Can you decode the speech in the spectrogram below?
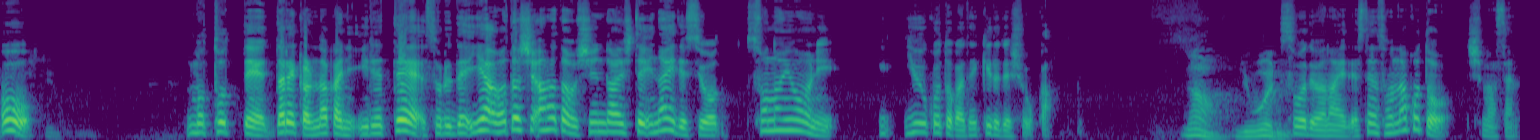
をも取って誰かの中に入れてそれでいや私あなたを信頼していないですよ。そのように言うことができるでしょうか？そうではないですね。そんなことをしません。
